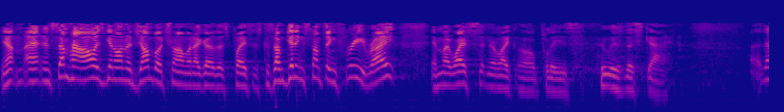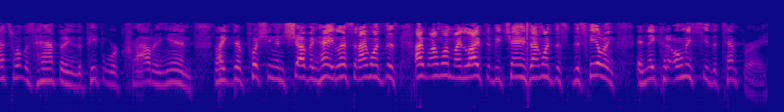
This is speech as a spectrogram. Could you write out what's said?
Yeah, and somehow I always get on a jumbotron when I go to those places because I'm getting something free, right? And my wife's sitting there like, "Oh, please, who is this guy?" That's what was happening. The people were crowding in. Like they're pushing and shoving. Hey, listen, I want this. I, I want my life to be changed. I want this, this healing. And they could only see the temporary.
